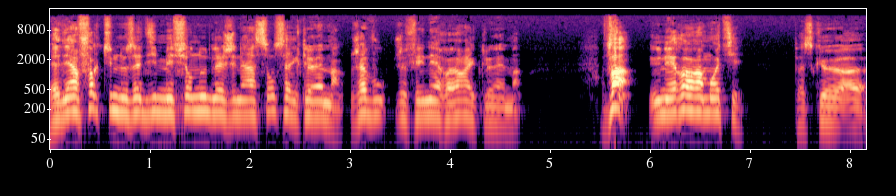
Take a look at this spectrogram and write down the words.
La dernière fois que tu nous as dit méfions-nous de la génération, c'est avec le M1. J'avoue, je fais une erreur avec le M1. Enfin, une erreur à moitié. Parce que euh,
